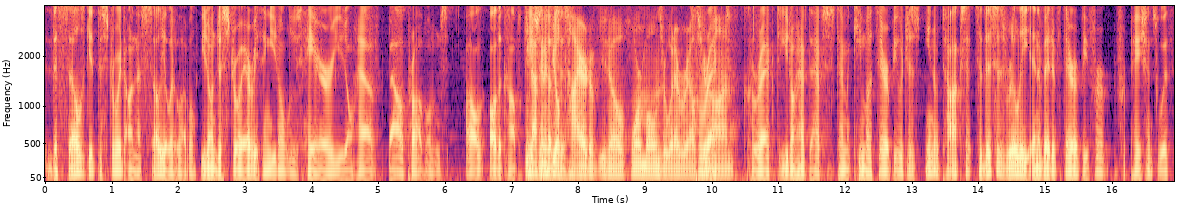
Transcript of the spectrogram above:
the cells get destroyed on a cellular level. You don't destroy everything. You don't lose hair. You don't have bowel problems. All, all the complications. You're not going to feel tired of you know hormones or whatever else Correct. you're on. Correct. You don't have to have systemic chemotherapy, which is you know toxic. So this is really innovative therapy for for patients with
